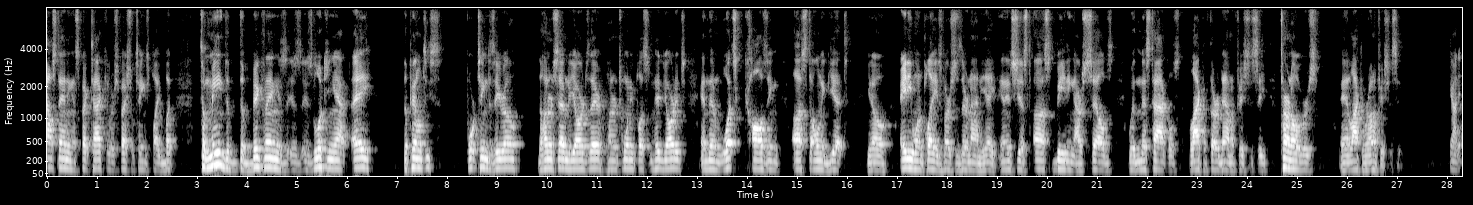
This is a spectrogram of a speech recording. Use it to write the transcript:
outstanding and spectacular special teams play. But to me, the the big thing is is is looking at a the penalties, fourteen to zero, the 170 yards there, 120 plus some hidden yardage, and then what's causing us to only get you know 81 plays versus their 98, and it's just us beating ourselves with missed tackles, lack of third down efficiency, turnovers, and lack of run efficiency. Got it.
